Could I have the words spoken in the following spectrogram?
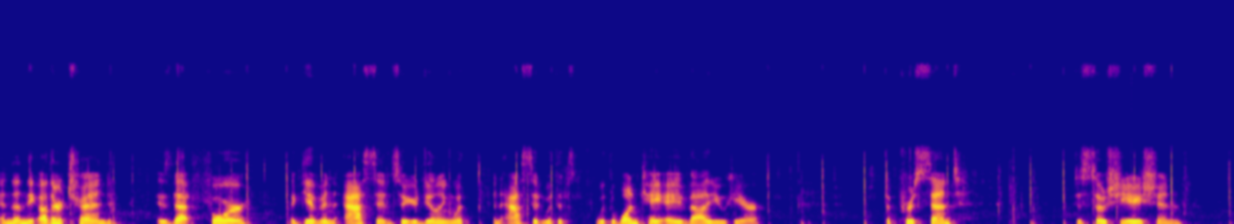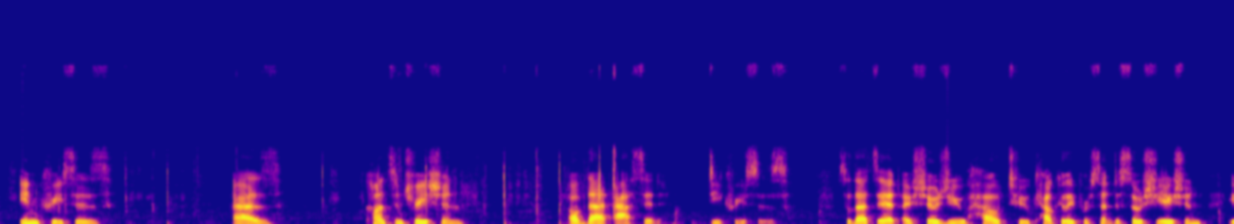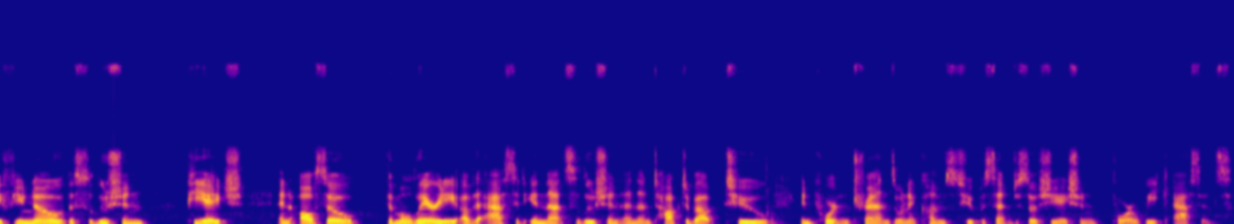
And then the other trend is that for a given acid, so you're dealing with an acid with its with the 1 Ka value here, the percent dissociation increases as concentration of that acid decreases. So that's it. I showed you how to calculate percent dissociation if you know the solution pH and also the molarity of the acid in that solution and then talked about two important trends when it comes to percent dissociation for weak acids.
